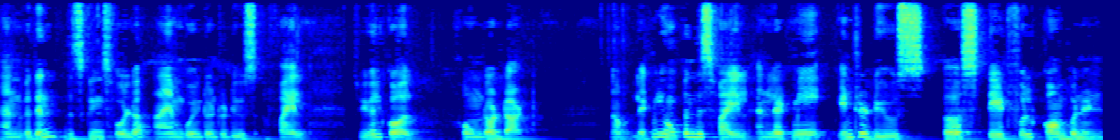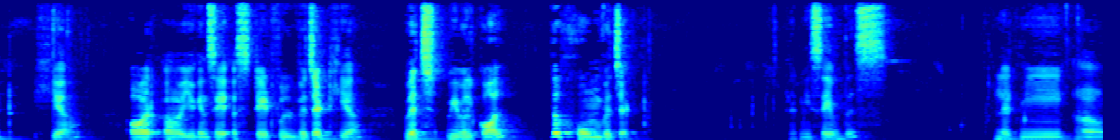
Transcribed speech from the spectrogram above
And within the screens folder, I am going to introduce a file, which we will call home.dart. Now let me open this file and let me introduce a stateful component here or uh, you can say a stateful widget here which we will call the home widget. Let me save this. Let me uh,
